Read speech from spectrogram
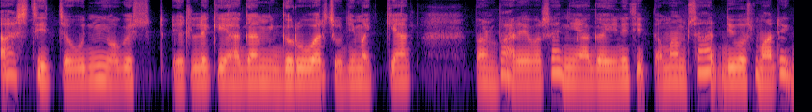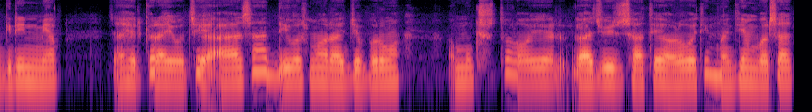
આજથી ચૌદમી ઓગસ્ટ એટલે કે આગામી ગુરુવાર સુધીમાં ક્યાંક પણ ભારે વરસાદની આગાહી નથી. તમામ સાત દિવસ માટે ગ્રીન મેપ જાહેર કરાયો છે. આ સાત દિવસમાં રાજ્યભરમાં અમુક સ્થળોએ ગાજવીજ સાથે હળવોથી મધ્યમ વરસાદ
